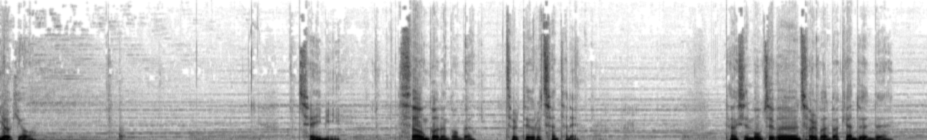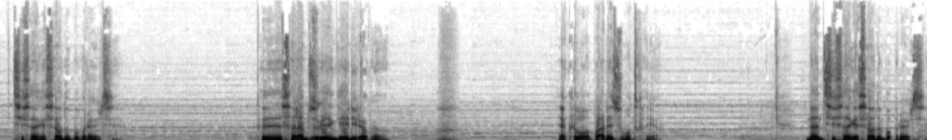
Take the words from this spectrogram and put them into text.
여기요. 제이미. 싸움 거는 건가? 절대 그렇지 않다네. 당신 몸집은 절반밖에 안 되는데 치사하게 싸우는 법을 알지. 그 사람 죽이는 게 일이라고요. 야 그거 말해주면 어떡하냐. 난 치사하게 싸우는 법을 알지.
